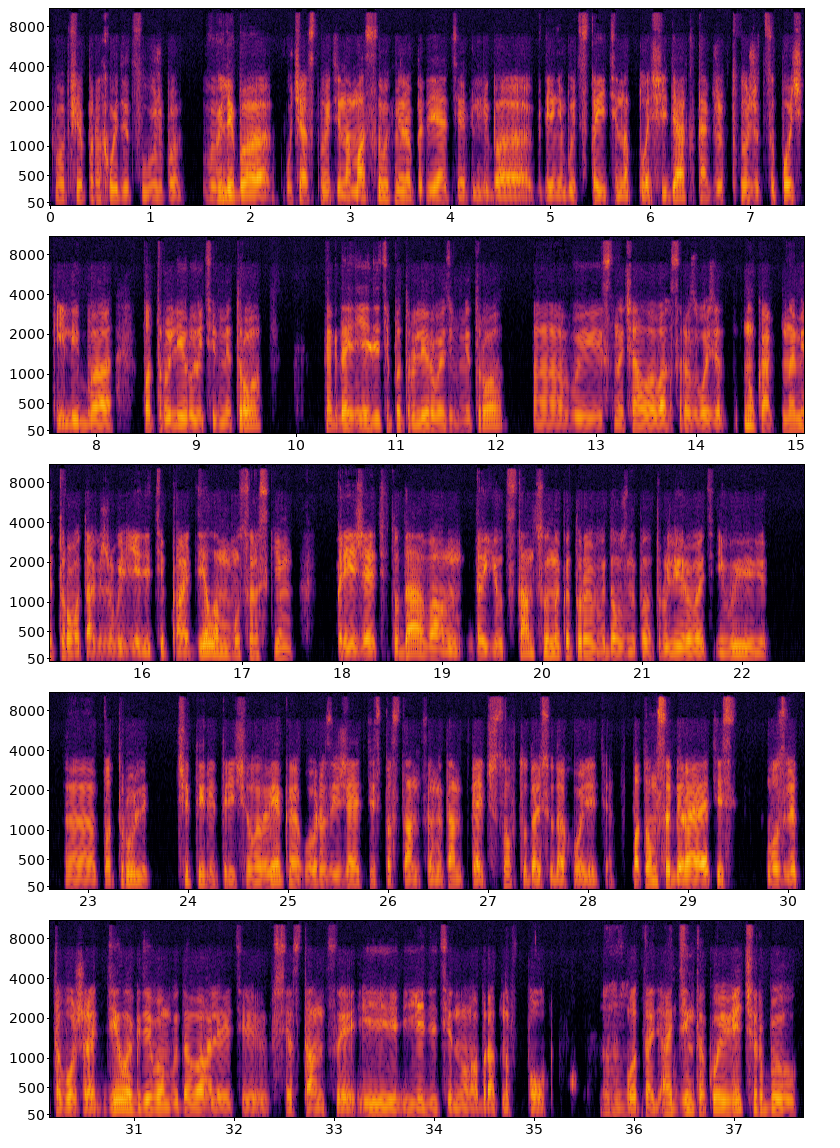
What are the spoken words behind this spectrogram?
Как вообще проходит служба? Вы либо участвуете на массовых мероприятиях, либо где-нибудь стоите на площадях, также в той же цепочке, либо патрулируете в метро. Когда едете патрулировать в метро, а, вы сначала вас развозят, ну как, на метро также вы едете по отделам мусорским, приезжаете туда, вам дают станцию, на которой вы должны патрулировать, и вы э, патруль 4-3 человека, вы разъезжаетесь по станциям, и там 5 часов туда-сюда ходите. Потом собираетесь возле того же отдела, где вам выдавали эти все станции, и едете, ну, обратно в полк. Угу. Вот один такой вечер был,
